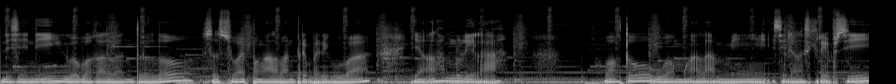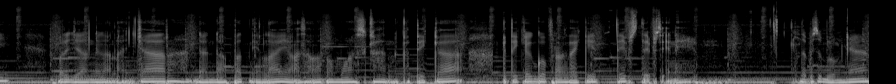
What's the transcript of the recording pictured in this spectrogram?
Di sini gue bakal bantu lo sesuai pengalaman pribadi gue yang alhamdulillah waktu gue mengalami sidang skripsi berjalan dengan lancar dan dapat nilai yang sangat memuaskan ketika ketika gue praktekin tips-tips ini. Tapi sebelumnya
